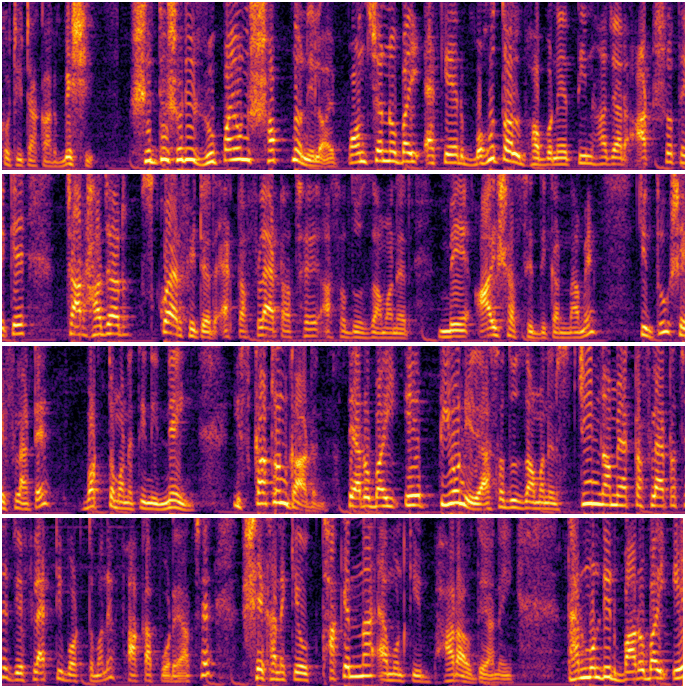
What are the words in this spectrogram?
কোটি টাকার বেশি। সিদ্ধেশ্বরীর রূপায়ণ স্বপ্ন নিলয় পঞ্চান্ন বাই একের বহুতল ভবনে তিন হাজার আটশো থেকে চার হাজার স্কোয়ার ফিটের একটা ফ্ল্যাট আছে আসাদুজ্জামানের মেয়ে আয়শা সিদ্দিকার নামে। কিন্তু সেই ফ্ল্যাটে বর্তমানে তিনি নেই। ইস্কাটন গার্ডেন, তেরো বাই এ পিওনিরে আসাদুজ্জামানের স্ত্রীর নামে একটা ফ্ল্যাট আছে, যে ফ্ল্যাটটি বর্তমানে ফাঁকা পড়ে আছে। সেখানে কেউ থাকেন না, এমনকি ভাড়াও দেয়া নেই। ধানমন্ডির বারো বাই এ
